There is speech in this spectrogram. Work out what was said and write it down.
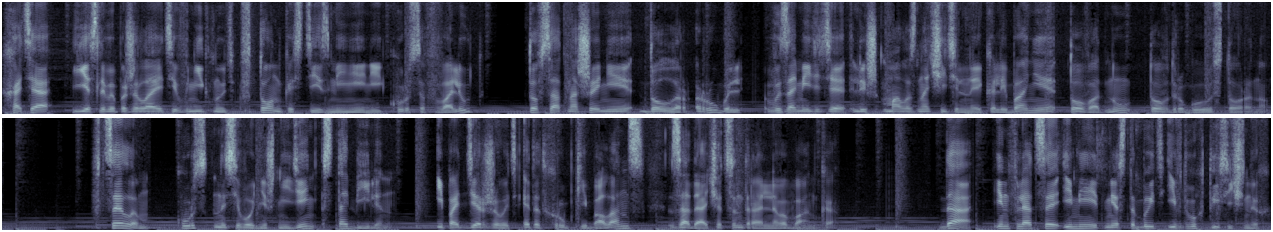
Хотя, если вы пожелаете вникнуть в тонкости изменений курсов валют, то в соотношении доллар-рубль вы заметите лишь малозначительные колебания то в одну, то в другую сторону. В целом, курс на сегодняшний день стабилен, и поддерживать этот хрупкий баланс – задача Центрального банка. Да, инфляция имеет место быть и в 2000-х,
